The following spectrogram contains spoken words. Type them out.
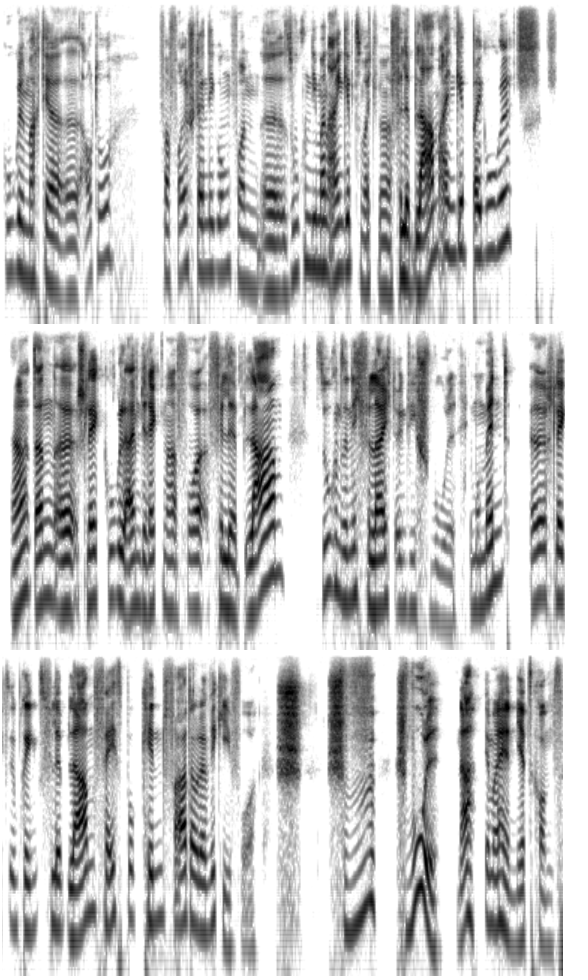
Google macht ja äh, Autovervollständigung von äh, Suchen, die man eingibt. Zum Beispiel, wenn man Philipp Lahm eingibt bei Google, ja, dann äh, schlägt Google einem direkt mal vor, Philipp Lahm, suchen Sie nicht vielleicht irgendwie schwul. Im Moment äh, schlägt übrigens Philipp Lahm Facebook, Kind, Vater oder Wiki vor. Sch schw schwul. Na, immerhin, jetzt kommt's.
